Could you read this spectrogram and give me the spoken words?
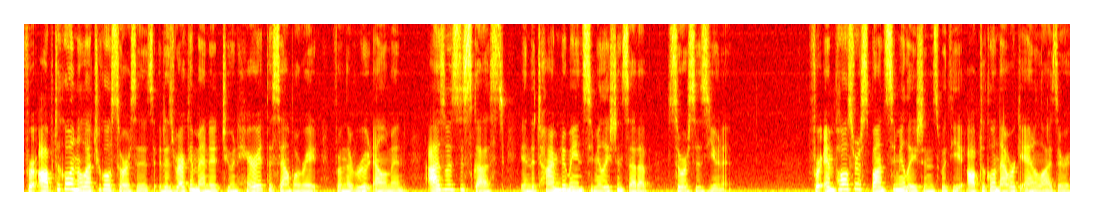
For optical and electrical sources, it is recommended to inherit the sample rate from the root element, as was discussed in the time domain simulation setup sources unit. For impulse response simulations with the optical network analyzer,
